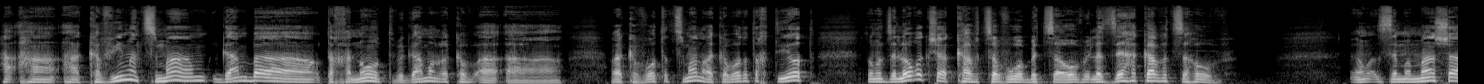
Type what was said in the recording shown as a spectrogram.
הקווים עצמם, גם בתחנות וגם הרכב... הרכבות עצמן, הרכבות התחתיות, זאת אומרת, זה לא רק שהקו צבוע בצהוב, אלא זה הקו הצהוב. זה ממש ה...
